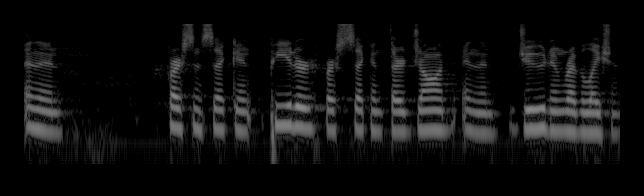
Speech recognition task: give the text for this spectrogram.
and then First and Second Peter, First, Second, Third John, and then Jude and Revelation.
